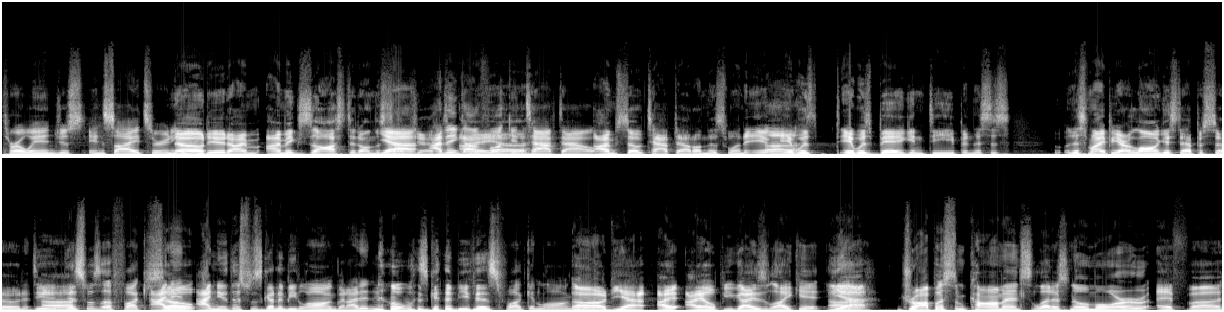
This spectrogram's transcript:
throw in? Just insights or anything? no, dude, I'm I'm exhausted on the Yeah, subject. I think I'm I, fucking uh, tapped out. I'm so tapped out on this one. It, Uh. it was it was big and deep, and this is this might be our longest episode, Dude, Uh, this was a fuck. I so- didn't. I knew this was gonna be long, but I didn't know it was gonna be this fucking long. Oh dude. yeah, I I hope you guys like it. Uh, Yeah. drop us some comments. Let us know more if uh,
